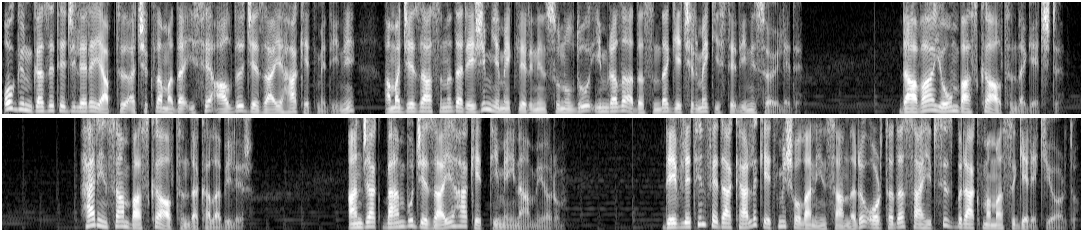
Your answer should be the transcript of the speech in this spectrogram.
o gün gazetecilere yaptığı açıklamada ise aldığı cezayı hak etmediğini ama cezasını da rejim yemeklerinin sunulduğu İmralı Adası'nda geçirmek istediğini söyledi. Dava yoğun baskı altında geçti. Her insan baskı altında kalabilir. Ancak ben bu cezayı hak ettiğime inanmıyorum. Devletin fedakarlık etmiş olan insanları ortada sahipsiz bırakmaması gerekiyordu.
